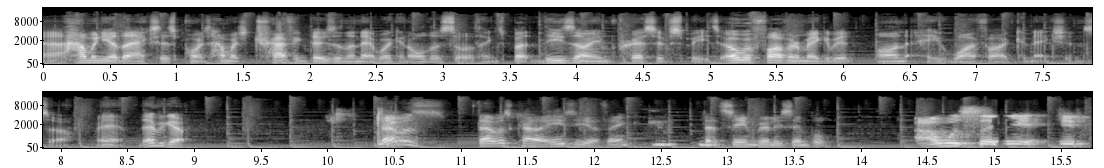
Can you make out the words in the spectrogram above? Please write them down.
uh, how many other access points, how much traffic there is on the network, and all those sort of things. But these are impressive speeds, over 500 megabit on a Wi-Fi connection. So yeah, there we go. That was that was kind of easy, I think. That seemed really simple. I would say if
